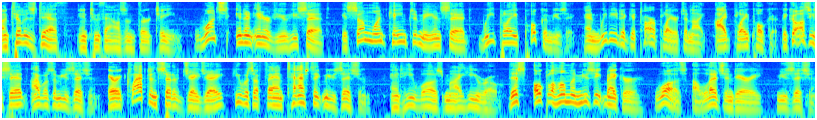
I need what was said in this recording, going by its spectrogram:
until his death in 2013. Once in an interview, he said, If someone came to me and said, We play polka music and we need a guitar player tonight, I'd play polka. Because, he said, I was a musician. Eric Clapton said of JJ, he was a fantastic musician and he was my hero. This Oklahoma music maker was a legendary musician.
